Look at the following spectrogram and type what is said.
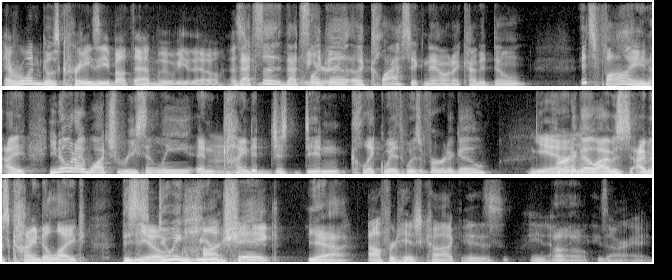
Everyone goes crazy about that movie though. That's a that's weird. like a, a classic now, and I kind of don't. It's fine. I you know what I watched recently and kind of just didn't click with was Vertigo. yeah. Vertigo. I was I was kind of like this is Yo, doing weird shit. take. Yeah. Alfred Hitchcock is you know Uh-oh. he's all right.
